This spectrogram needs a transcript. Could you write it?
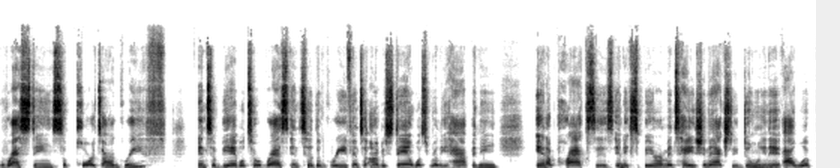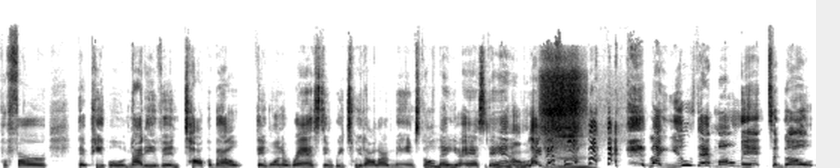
resting supports our grief and to be able to rest into the grief and to understand what's really happening in a praxis, in experimentation, actually doing it. I would prefer that people not even talk about they want to rest and retweet all our memes. Go lay your ass down. Like that. Mm. Like use that moment to go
